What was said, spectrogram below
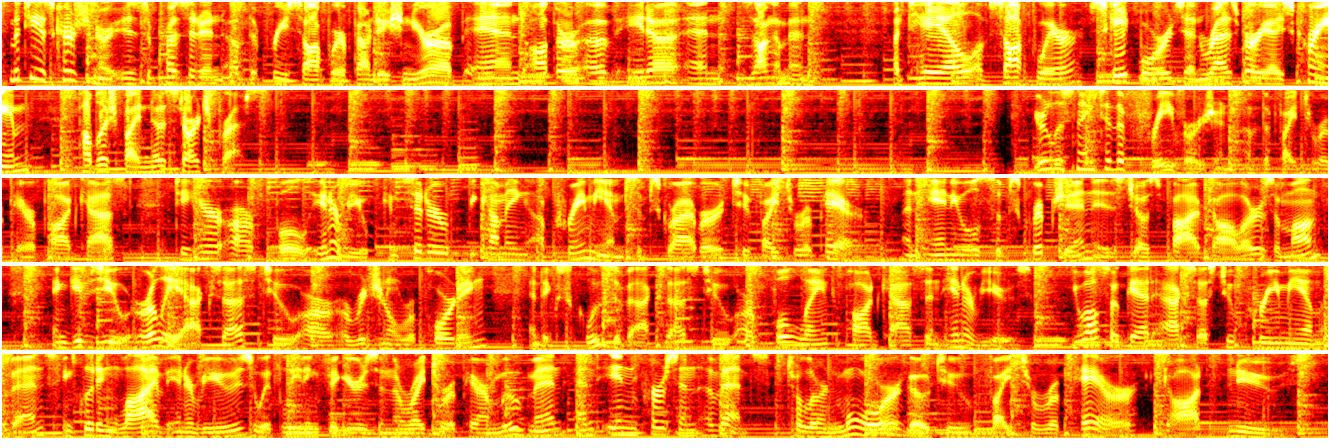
Matthias Kirschner is the president of the Free Software Foundation Europe and author of Ada and Zangemann, a tale of software, skateboards, and raspberry ice cream, published by No Starch Press. You're listening to the free version of the Fight to Repair podcast. To hear our full interview, consider becoming a premium subscriber to Fight to Repair. An annual subscription is just $5 a month and gives you early access to our original reporting and exclusive access to our full length podcasts and interviews. You also get access to premium events, including live interviews with leading figures in the Right to Repair movement and in person events. To learn more, go to fighttorepair.news.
